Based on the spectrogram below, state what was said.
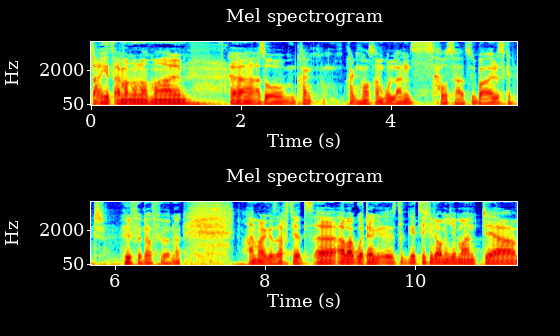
Sage ich jetzt einfach nur noch mal äh, also Krank Krankenhausambulanz, Hausarzt, überall. Es gibt Hilfe dafür, ne? Einmal gesagt jetzt. Äh, aber gut, da geht sich wieder um jemand, der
